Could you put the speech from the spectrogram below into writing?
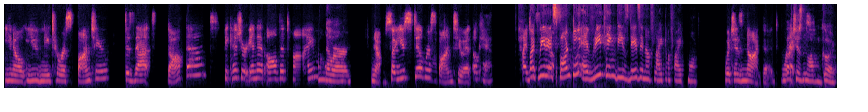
you know, you need to respond to, does that stop that because you're in it all the time? No. Or no. So you still respond to it. Okay. I but we respond to everything these days in a flight or fight mode which is not good. Right. Which is not good.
